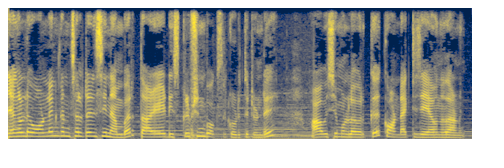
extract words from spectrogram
ഞങ്ങളുടെ ഓൺലൈൻ കൺസൾട്ടൻസി നമ്പർ താഴെ ഡിസ്ക്രിപ്ഷൻ ബോക്സിൽ കൊടുത്തിട്ടുണ്ട്. ആവശ്യമുള്ളവർക്ക് കോൺടാക്റ്റ് ചെയ്യാവുന്നതാണ്.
